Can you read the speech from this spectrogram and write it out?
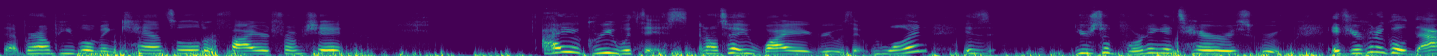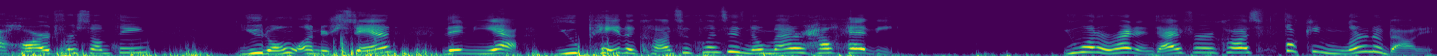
that brown people have been canceled or fired from shit. I agree with this. And I'll tell you why I agree with it. One is you're supporting a terrorist group. If you're going to go that hard for something you don't understand, then yeah, you pay the consequences no matter how heavy. You want to run and die for a cause? Fucking learn about it.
